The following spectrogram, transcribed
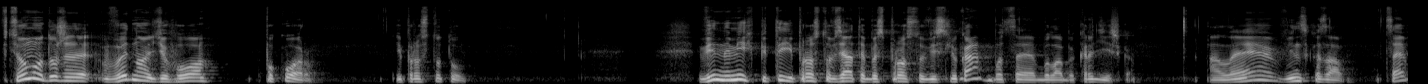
В цьому дуже видно його покору і простоту. Він не міг піти і просто взяти без спросу віслюка, бо це була би крадіжка. Але він сказав: Це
